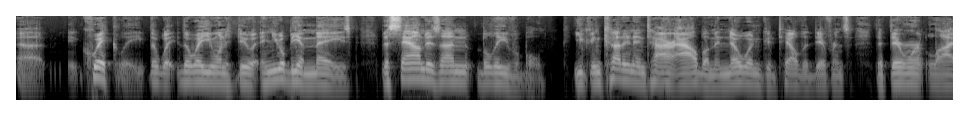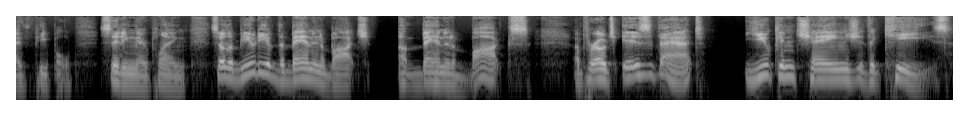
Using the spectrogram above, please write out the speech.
uh, quickly the way the way you want to do it, and you'll be amazed. The sound is unbelievable. You can cut an entire album, and no one could tell the difference that there weren't live people sitting there playing. So the beauty of the band in a box, a band in a box approach is that you can change the keys.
